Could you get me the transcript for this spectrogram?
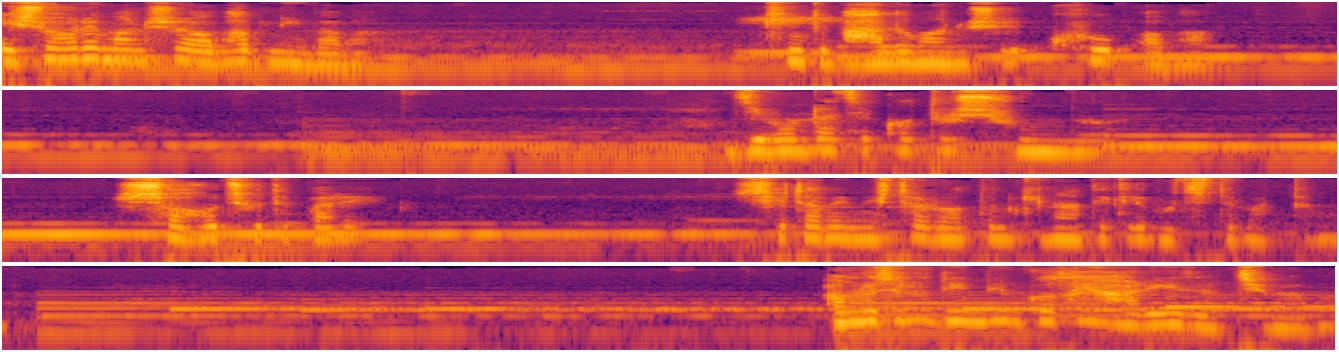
এই শহরে মানুষের অভাব নেই, বাবা। কিন্তু ভালো মানুষের খুব অভাব। জীবনটা যে কত সুন্দর, সহজ হতে পারে, সেটা আমি মিস্টার রতনকে না দেখলে বুঝতে পারতাম না। আমরা যেন দিন দিন কথায় হারিয়ে যাচ্ছি, বাবা।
